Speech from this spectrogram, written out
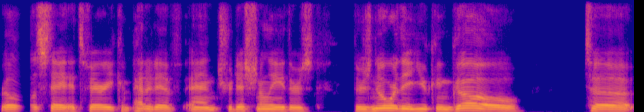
Real estate, it's very competitive, and traditionally, there's there's nowhere that you can go to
